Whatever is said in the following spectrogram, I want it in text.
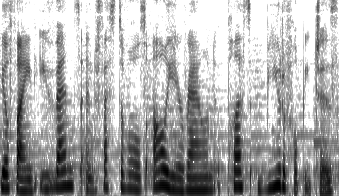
You'll find events and festivals all year round, plus beautiful beaches,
